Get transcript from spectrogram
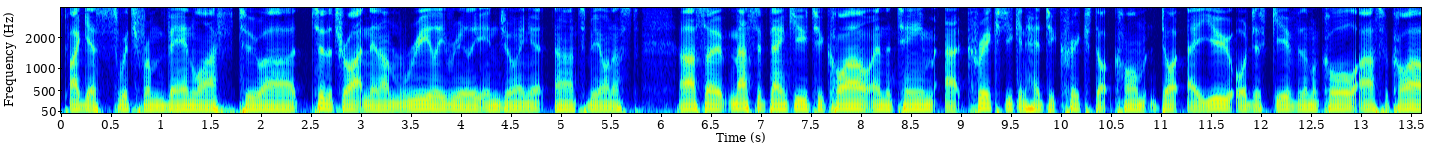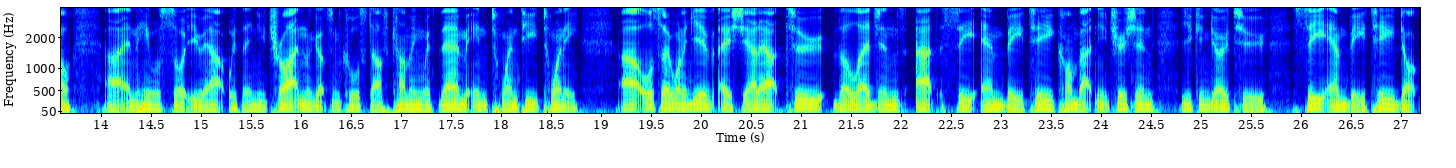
I guess switched from van life to uh, to the Triton, and I'm really, really enjoying it. Uh, to be honest. Uh, so massive thank you to Kyle and the team at Cricks. You can head to cricks.com.au or just give them a call, ask for Kyle, uh, and he will sort you out with a new Triton. We've got some cool stuff coming with them in 2020. Uh, also, want to give a shout out to the legends at CMBT Combat Nutrition. You can go to cmbt.com.au.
